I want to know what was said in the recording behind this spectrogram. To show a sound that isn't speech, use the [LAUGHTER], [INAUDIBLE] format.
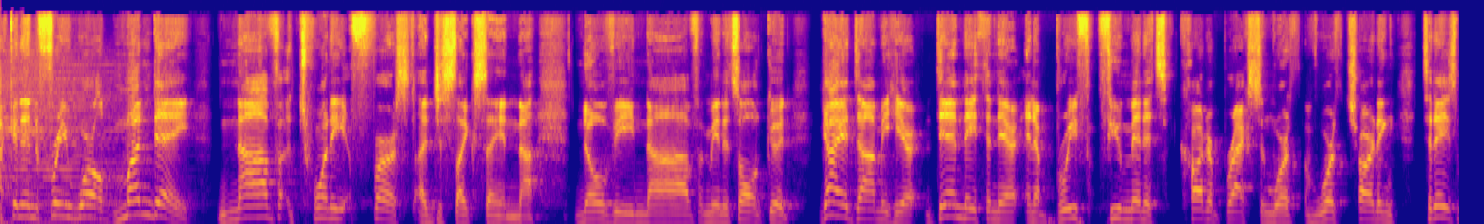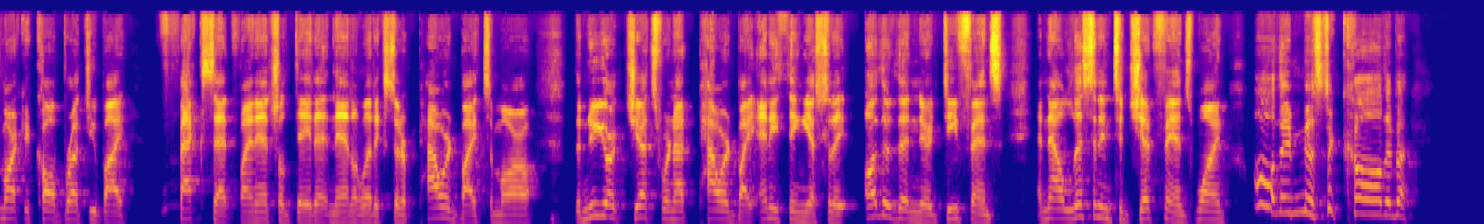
Rocking in the free world Monday, Nav 21st. I just like saying Nav, Novi, Nav. I mean, it's all good. Guy Adami here, Dan Nathan there. In a brief few minutes, Carter Braxton Worth of Worth Charting. Today's market call brought to you by FactSet financial data and analytics that are powered by tomorrow. The New York Jets were not powered by anything yesterday other than their defense. And now listening to Jet fans whine, oh, they missed a call. They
